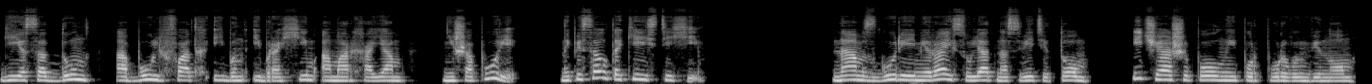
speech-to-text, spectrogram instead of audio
Гиясаддун Абуль Фатх Ибн Ибрахим Амар Хаям Нишапури, написал такие стихи. Нам с гуриями рай сулят на свете том, и чаши полные пурпуровым вином.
